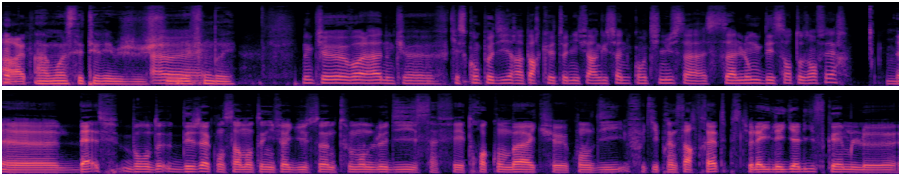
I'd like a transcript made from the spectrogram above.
Arrête. Ah moi c'est terrible. Je, je suis Ah ouais. effondré. Donc euh, voilà, donc euh, qu'est-ce qu'on peut dire à part que Tony Ferguson continue sa, sa longue descente aux enfers? Euh, bah, bon, de- déjà concernant Tony Ferguson, tout le monde le dit, ça fait trois combats que qu'on le dit, faut qu'il prenne sa retraite parce que là il égalise quand même le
